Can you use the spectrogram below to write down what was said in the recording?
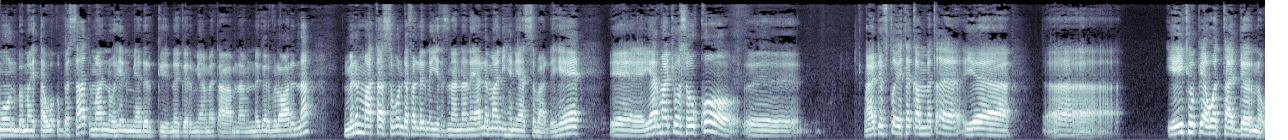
መሆኑ በማይታወቅበት ሰዓት ማን ነው ይሄን የሚያደርግ ነገር የሚያመጣ ምናምን ነገር ብለዋል። እና ምንም አታስቦ እንደፈለግነ እየተዝናናነ ያለ ማን ይሄን ያስባል? ይሄ የአርማጭሆ ሰው እኮ አድፍጦ የተቀመጠ የኢትዮጵያ ወታደር ነው።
